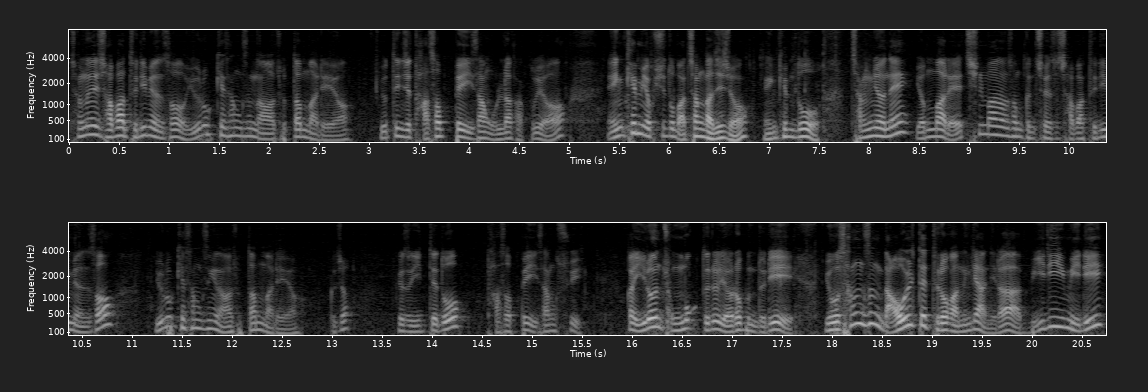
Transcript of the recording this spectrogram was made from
작년에 잡아드리면서 이렇게 상승 나와줬단 말이에요. 이때 이제 다섯 배 이상 올라갔고요. 엔캠 역시도 마찬가지죠. 엔캠도 작년에 연말에 7만 원선 근처에서 잡아드리면서 이렇게 상승이 나와줬단 말이에요. 그죠? 그래서 이때도 다섯 배 이상 수익. 그러니까 이런 종목들을 여러분들이 요 상승 나올 때 들어가는 게 아니라 미리미리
